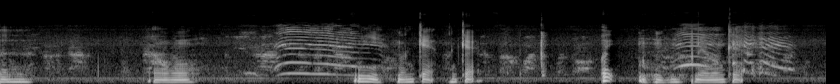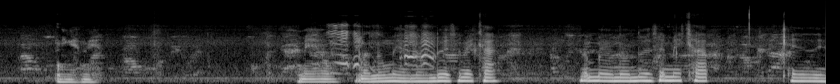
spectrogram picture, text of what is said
ออ เอา นี่น้องแกะน้องแกะเอ้ยแมวน้องแกะ นี่ไงนี่แมวนองน้องแมวนอนด้วยใช่ไหมคะน้องแมวนอนด้วยใช่ไหมครับแค่นี้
